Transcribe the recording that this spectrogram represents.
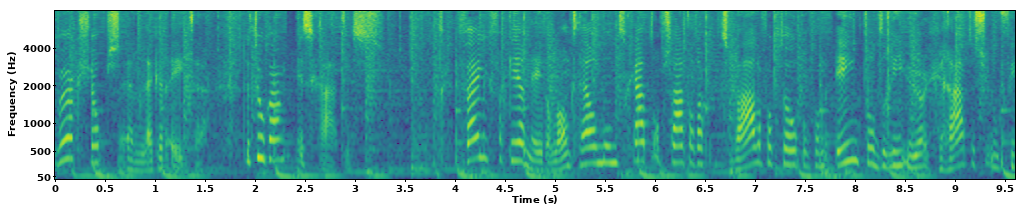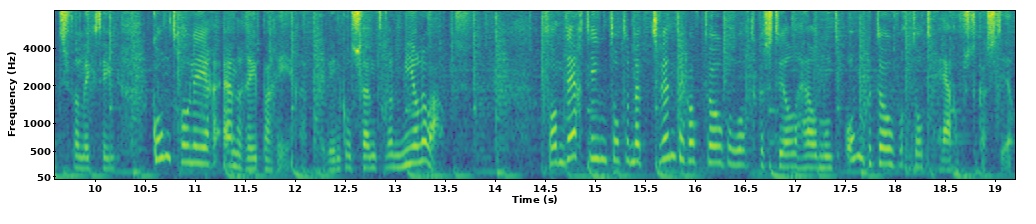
workshops en lekker eten. De toegang is gratis. Veilig Verkeer Nederland Helmond gaat op zaterdag 12 oktober van 1 tot 3 uur gratis uw fietsverlichting controleren en repareren bij winkelcentrum Mierlohout. Van 13 tot en met 20 oktober wordt kasteel Helmond omgetoverd tot herfstkasteel.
